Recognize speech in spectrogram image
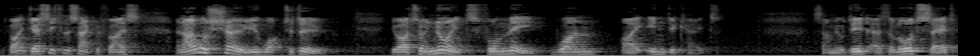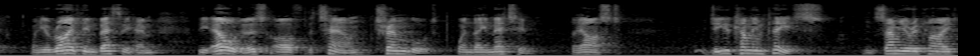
Invite Jesse to the sacrifice, and I will show you what to do. You are to anoint for me one I indicate. Samuel did as the Lord said. When he arrived in Bethlehem, the elders of the town trembled when they met him. They asked, Do you come in peace? And Samuel replied,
